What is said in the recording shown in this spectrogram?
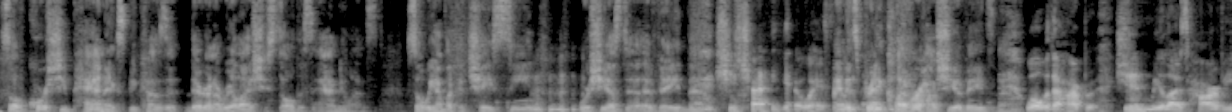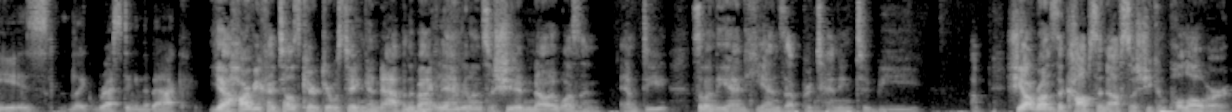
So, of course, she panics because they're going to realize she stole this ambulance. So we have like a chase scene where she has to evade them. She's trying to get away from And it's that. pretty clever how she evades them. Well, with a Harper, she didn't realize Harvey is like resting in the back. Yeah, Harvey Keitel's character was taking a nap in the back of the ambulance, so she didn't know it wasn't empty. So in the end, he ends up pretending to be. She outruns the cops enough so she can pull over.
